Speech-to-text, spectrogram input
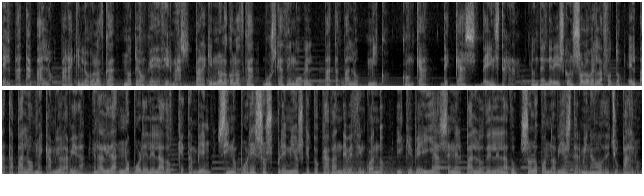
El patapalo. Para quien lo conozca, no tengo que decir más. Para quien no lo conozca, buscad en Google patapalo mico con K de Cash de Instagram. Lo entenderéis con solo ver la foto. El patapalo me cambió la vida. En realidad no por el helado, que también, sino por esos premios que tocaban de vez en cuando y que veías en el palo del helado solo cuando habías terminado de chuparlo.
